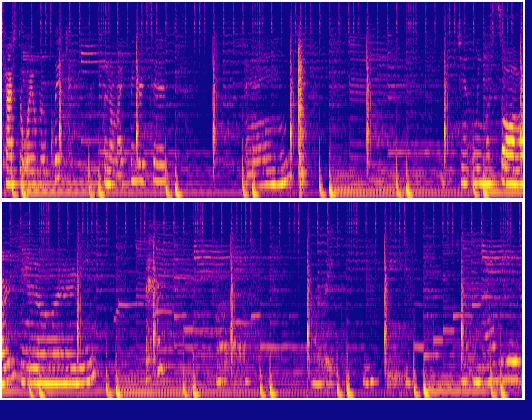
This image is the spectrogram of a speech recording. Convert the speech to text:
castor oil real quick. Put it on my fingertips. And gently massage, you know what I mean? uh, Alright, let me see. This.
